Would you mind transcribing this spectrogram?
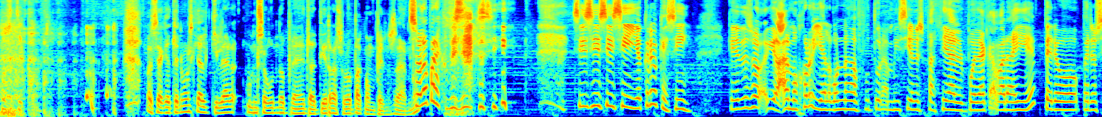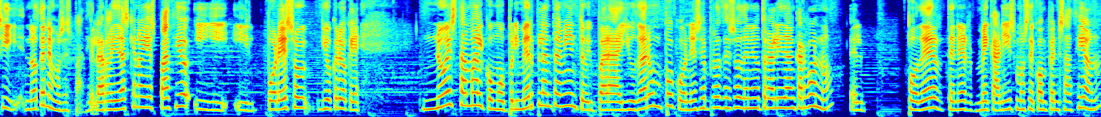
Justicos. O sea que tenemos que alquilar un segundo planeta Tierra solo para compensar, ¿no? Solo para compensar, sí. Sí, sí, sí, sí, yo creo que sí. Que a lo mejor hoy alguna futura misión espacial puede acabar ahí, ¿eh? pero, pero sí, no tenemos espacio. La realidad es que no hay espacio y, y por eso yo creo que no está mal como primer planteamiento y para ayudar un poco en ese proceso de neutralidad en carbono, el poder tener mecanismos de compensación,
